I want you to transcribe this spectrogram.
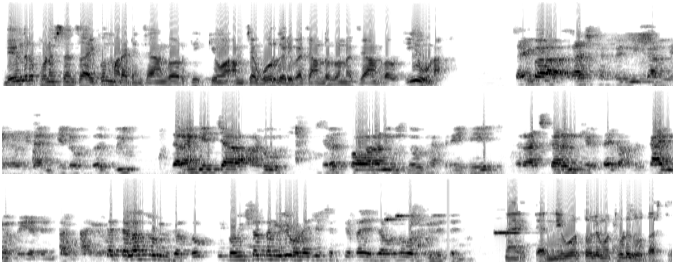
देवेंद्र फडणवीसांचं ऐकून मराठ्यांच्या अंगावरती किंवा आमच्या गोरगरिबाच्या आंदोलनाच्या अंगावरती येऊ नका. साहेब राज ठाकरेंनी काल विधान केलं होतं की दरांगेंच्या आडून शरद पवार आणि उद्धव ठाकरे हे राजकारण खेळतायत. आपलं काय मत आहे या त्यांच्या त्याला जोडून जातो की भविष्यात दंगली होण्याची शक्यता याच्यावर वर्तवली त्यांनी. नाही त्यांनी वरतवले मग थोडंच होत असते.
